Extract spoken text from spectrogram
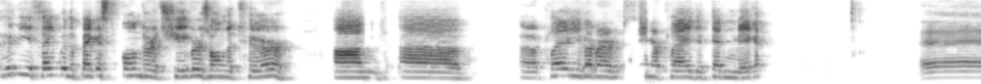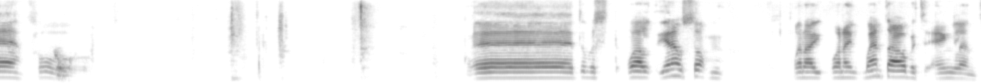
who do you think were the biggest underachievers on the tour, and uh, a player you've ever seen or played that didn't make it. Uh, phew. Uh, there was well, you know something. When I when I went over to England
